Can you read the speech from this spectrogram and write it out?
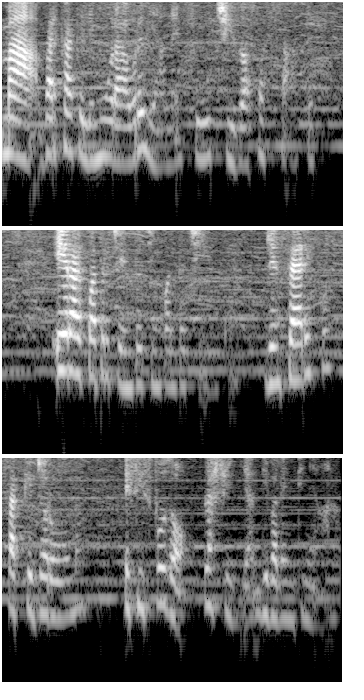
ma varcate le mura aureliane fu ucciso a sassate. Era il 455. Genserico saccheggiò Roma e si sposò la figlia di Valentiniano.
